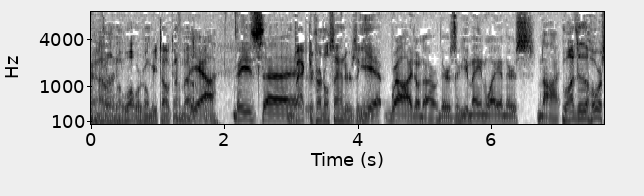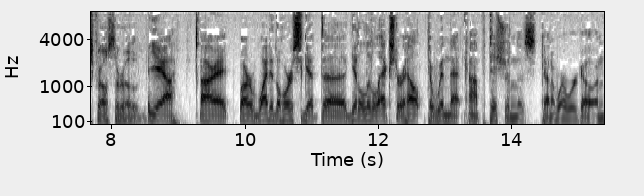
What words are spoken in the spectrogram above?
seven Yeah, I don't know what we're going to be talking about. Yeah, he's uh, Back to Colonel Sanders again. Yeah, well, I don't know. There's a humane way and there's not. Why did the horse cross the road? Yeah. All right. Or why did the horse get uh, get a little extra help to win that competition? Is kind of where we're going.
